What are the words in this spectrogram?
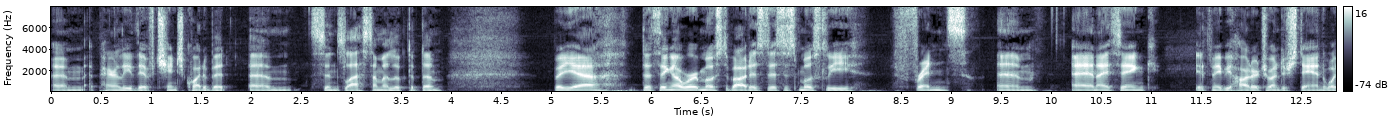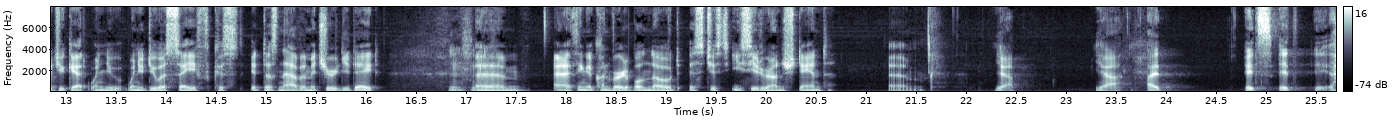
Um, apparently, they've changed quite a bit um, since last time I looked at them. But yeah, the thing I worry most about is this is mostly friends, um, and I think it's maybe harder to understand what you get when you when you do a safe because it doesn't have a maturity date. Um, and I think a convertible note is just easier to understand. Um, Yeah, yeah. I, it's it. it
